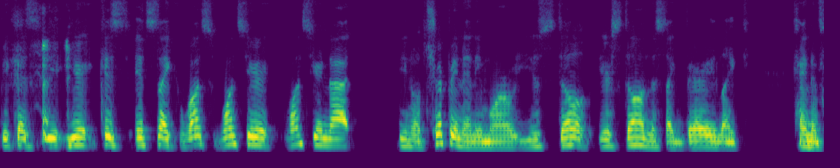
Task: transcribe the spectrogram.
because you're because it's like once once you're once you're not you know tripping anymore, you still you're still in this like very like kind of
